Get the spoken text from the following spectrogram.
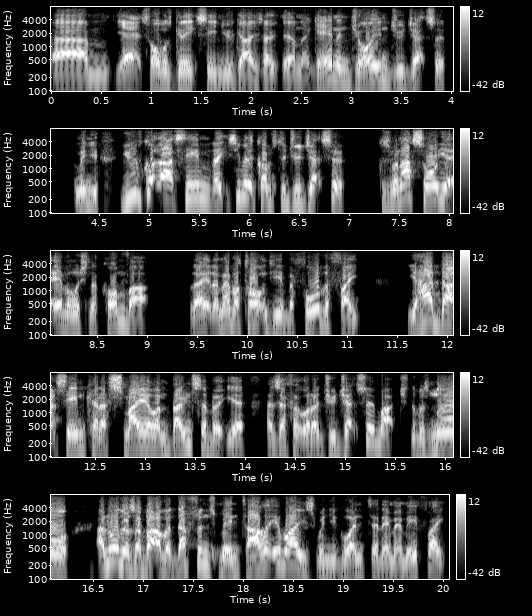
um, yeah, it's always great seeing you guys out there and again enjoying jiu-jitsu. I mean, you, you've got that same, like, see when it comes to jiu-jitsu, because when I saw your Evolution of Combat, right, I remember talking to you before the fight, you had that same kind of smile and bounce about you as if it were a jiu-jitsu match. There was no, I know there's a bit of a difference mentality-wise when you go into an MMA fight,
